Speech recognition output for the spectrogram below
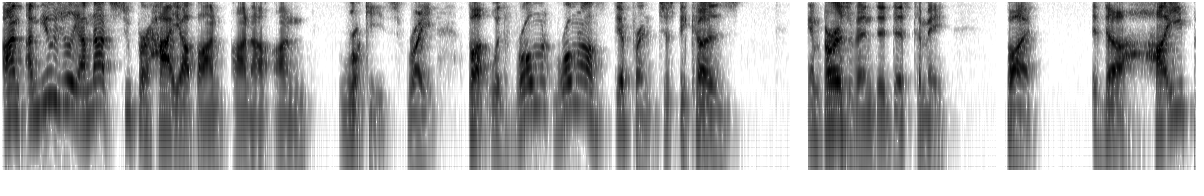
I'm, I'm usually I'm not super high up on on uh, on rookies, right? But with Roman Romanov's different, just because, and Bergevin did this to me. But the hype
